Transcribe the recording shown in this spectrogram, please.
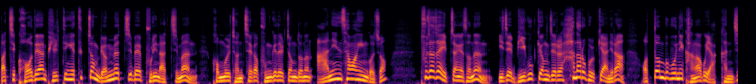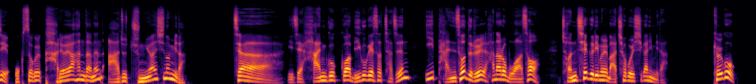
마치 거대한 빌딩의 특정 몇몇 집에 불이 났지만 건물 전체가 붕괴될 정도는 아닌 상황인 거죠. 투자자 입장에서는 이제 미국 경제를 하나로 볼 게 아니라 어떤 부분이 강하고 약한지 옥석을 가려야 한다는 아주 중요한 신호입니다. 자, 이제 한국과 미국에서 찾은 이 단서들을 하나로 모아서 전체 그림을 맞춰볼 시간입니다. 결국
